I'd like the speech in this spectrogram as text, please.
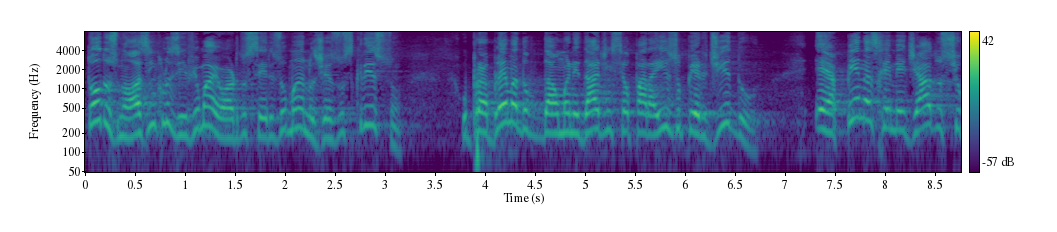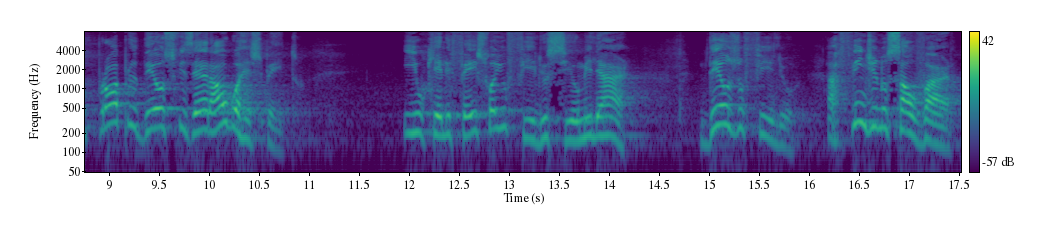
todos nós, inclusive o maior dos seres humanos, Jesus Cristo. O problema do, da humanidade em seu paraíso perdido é apenas remediado se o próprio Deus fizer algo a respeito. E o que ele fez foi o filho se humilhar. Deus, o filho, a fim de nos salvar,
